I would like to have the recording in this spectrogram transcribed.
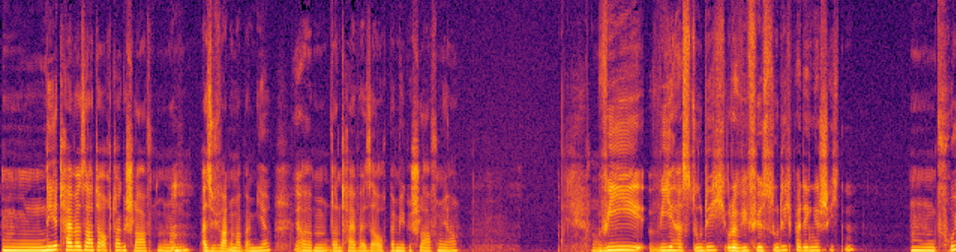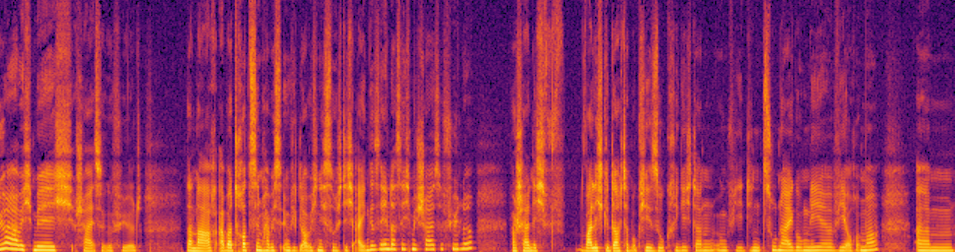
Mm, nee, teilweise hat er auch da geschlafen. Ne? Mhm. Also wir waren immer bei mir. Ja. Ähm, dann teilweise auch bei mir geschlafen, ja. Wie, wie hast du dich oder wie fühlst du dich bei den Geschichten? Mm, früher habe ich mich scheiße gefühlt. Danach. Aber trotzdem habe ich es irgendwie, glaube ich, nicht so richtig eingesehen, dass ich mich scheiße fühle. Wahrscheinlich, weil ich gedacht habe, okay, so kriege ich dann irgendwie die Zuneigung, Nähe, wie auch immer. Ähm,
